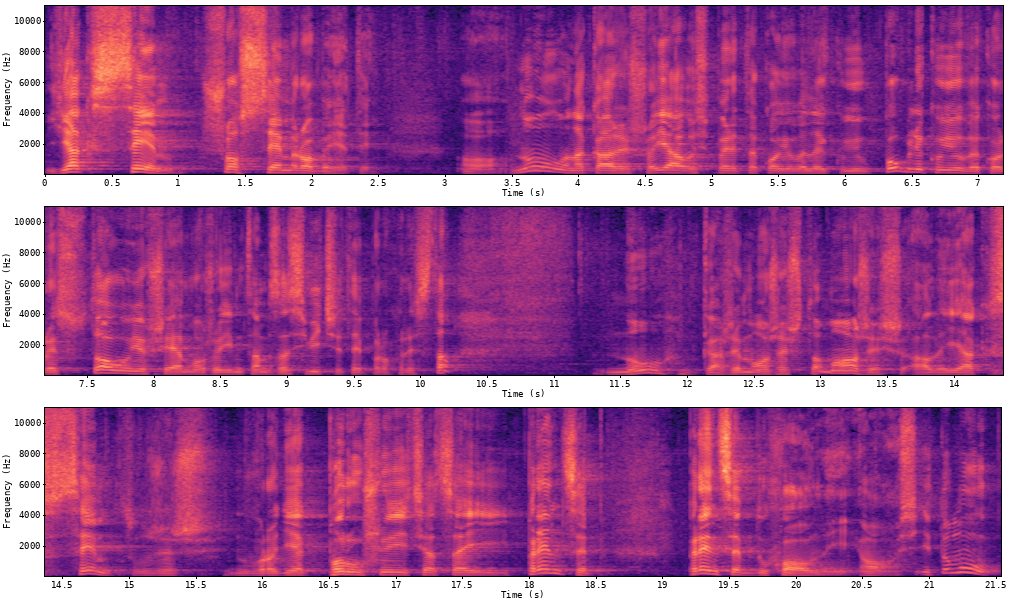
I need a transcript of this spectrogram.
Як з цим, що з цим робити? О, ну, вона каже, що я ось перед такою великою публікою використовую, що я можу їм там засвідчити про Христа. Ну, каже, можеш, то можеш, але як з цим, тут же ж, ну, вроді як порушується цей принцип, принцип духовний. Ось. І тому,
